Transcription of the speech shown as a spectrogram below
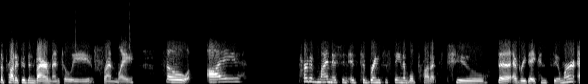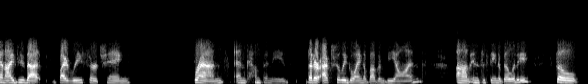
the product is environmentally friendly. So I part of my mission is to bring sustainable products to the everyday consumer and I do that by researching brands and companies that are actually going above and beyond um, in sustainability. So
